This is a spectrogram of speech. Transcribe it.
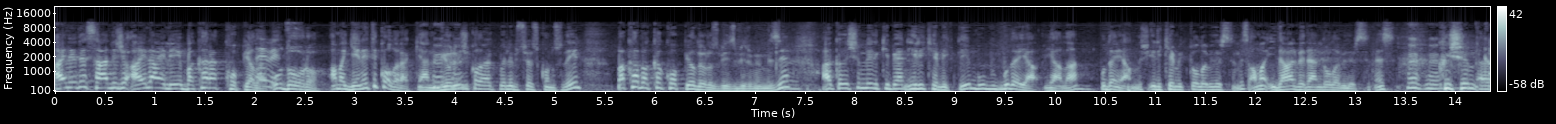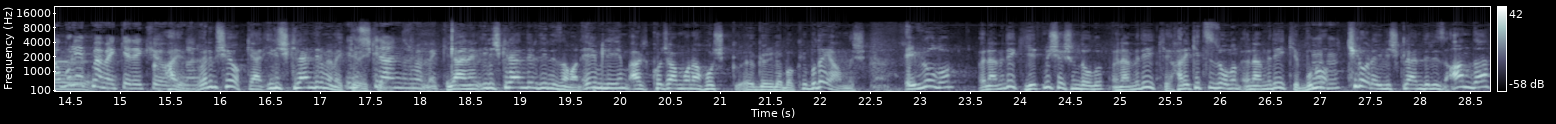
Ailede sadece aile aileye bakarak kopyalar. Evet. O doğru. Ama genetik olarak yani biyolojik olarak böyle bir söz konusu değil. Baka baka kopyalıyoruz biz birbirimizi. Arkadaşım dedi ki ben iri kemikliyim. Bu, bu da ya- yalan. Bu da yanlış. İri kemikli olabilirsiniz ama ideal bedende olabilirsiniz. Kışın Kabul e, etmemek gerekiyor Hayır bunları. öyle bir şey yok. Yani ilişkilendirmemek gerekiyor. İlişkilendirmemek gerekiyor. Yani ilişkilendirdiğiniz zaman evliyim, er- kocam bana hoş e, görüyle bakıyor. Bu da yanlış. Evli olun. Önemli değil ki 70 yaşında olun. Önemli değil ki. Hareketsiz olun. Önemli değil ki. Bunu kiloyla ilişkilendirdiğiniz anda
